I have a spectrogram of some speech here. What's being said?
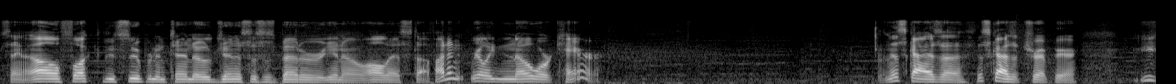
Saying, oh, fuck the Super Nintendo, Genesis is better, you know, all this stuff. I didn't really know or care. And this guy's a this guy's a trip here. You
